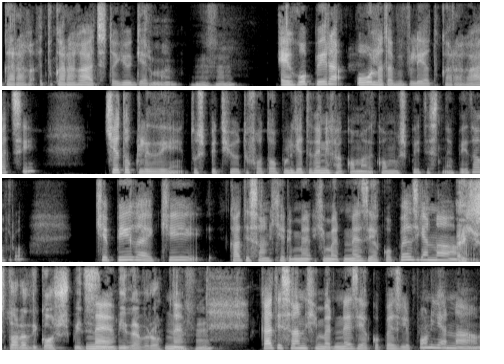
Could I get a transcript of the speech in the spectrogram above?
Καρα- του Καραγάτση, το Γιούγκερμαν. Μμμ. Εγώ πήρα όλα τα βιβλία του Καραγάτσι και το κλειδί του σπιτιού του Φωτόπουλου, γιατί δεν είχα ακόμα δικό μου σπίτι στην Επίδαυρο. Και πήγα εκεί κάτι σαν χειμερινές διακοπές για να. Έχεις τώρα δικό σου σπίτι Ναι, στην Επίδαυρο. ναι. Μμμ. Κάτι σαν χειμερινές διακοπές λοιπόν για να,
